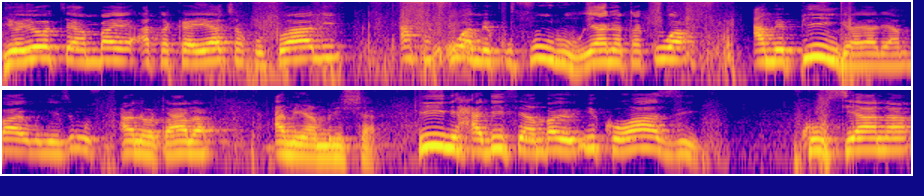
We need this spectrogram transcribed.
Yoyote ambaye atakayeacha kuswali atakuwa amekufuru yani atakuwa amepinga yale ambayo mwenyezi mungu subhanahu wa taala ameamrisha. Hii ni hadithi ambayo iko wazi kuhusiana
